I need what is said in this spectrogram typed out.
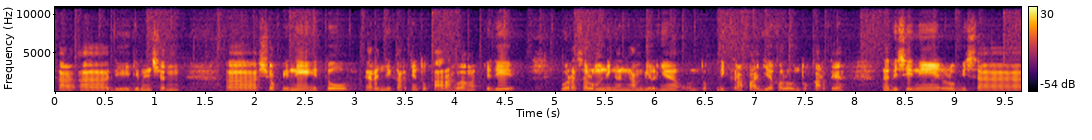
uh, di dimension uh, shop ini itu RNG kartunya tuh parah banget. Jadi gue rasa lu mendingan ngambilnya untuk di craft aja kalau untuk kart ya. Nah di sini lu bisa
